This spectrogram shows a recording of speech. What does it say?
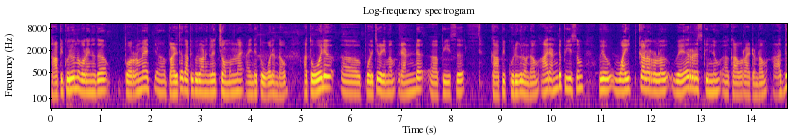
കാപ്പിക്കുരു എന്ന് പറയുന്നത് പുറമെ പഴുത്ത കാപ്പിക്കുരു ആണെങ്കിൽ ചുമന്ന അതിന്റെ തോലുണ്ടാവും. ആ തോൽ പൊളിച്ചു കഴിയുമ്പം രണ്ട് പീസ് കാപ്പിക്കുരുകളുണ്ടാവും. ആ രണ്ട് പീസും ഒരു വൈറ്റ് കളറുള്ള വേറൊരു സ്കിന്നും കവറായിട്ടുണ്ടാവും അത്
